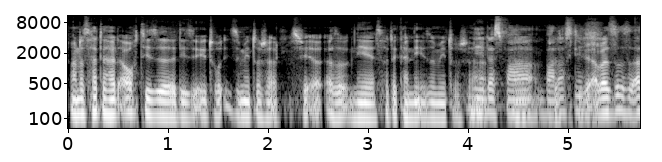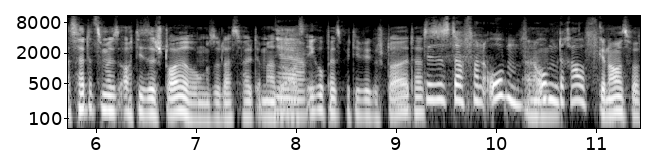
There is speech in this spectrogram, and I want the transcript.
Und das hatte halt auch diese, diese isometrische Atmosphäre. Also, nee, es hatte keine isometrische Nee, das war- äh, war das nicht? Aber es, ist, es hatte zumindest auch diese Steuerung, so dass du halt immer so Ja. aus Ego-Perspektive gesteuert hast. Das ist doch von oben, von oben drauf. Genau, es war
